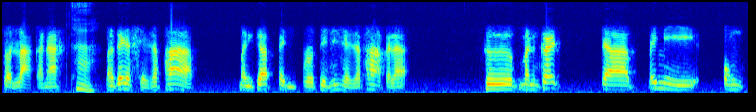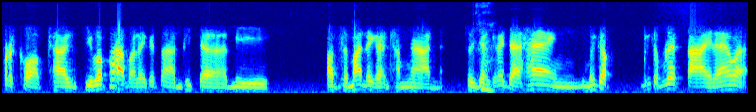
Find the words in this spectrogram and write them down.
ส่วนหลักอะนะค่ะมันก็จะเสียสภาพ มันก็เป็นโปรตีนที่เสียสภาพไปแล้วคือมันก็จะไม่มีองค์ประกอบทางชีวภาพอะไรก็ตามที่จะมีความสามารถในการทำงาน ส่วนใหญ่ก็จะแห้งเหมือนกับเหมือนกับเลือดตายแล้วอะ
